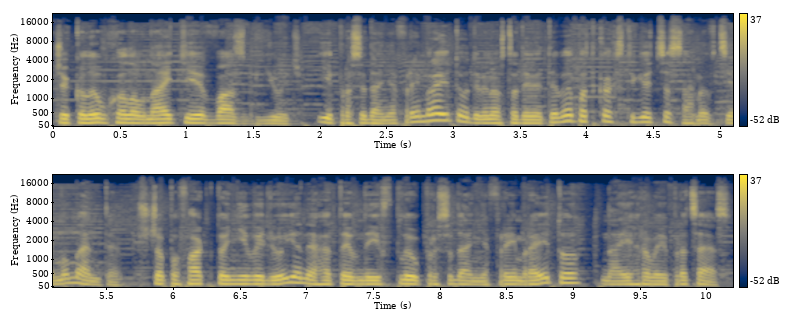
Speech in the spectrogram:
Чи коли в Hollow Knight вас б'ють. І просідання фреймрейту у 99 випадках стаються саме в ці моменти, що по факту нівелює негативний вплив просідання фреймрейту на ігровий процес.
